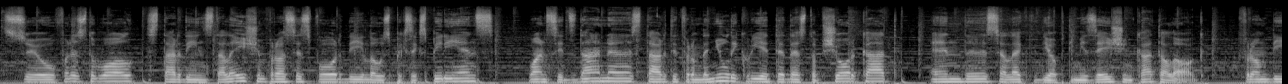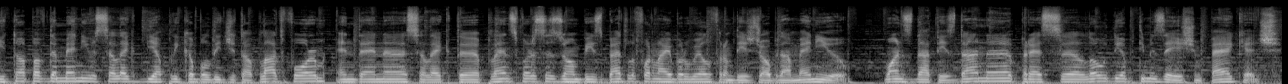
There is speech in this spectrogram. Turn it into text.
So first of all, start the installation process for the low specs experience. Once it's done, uh, start it from the newly created desktop shortcut and uh, select the optimization catalog. From the top of the menu select the applicable digital platform and then uh, select uh, Plants vs Zombies Battle for Neighborville from this drop down menu. Once that is done, uh, press uh, load the optimization package.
